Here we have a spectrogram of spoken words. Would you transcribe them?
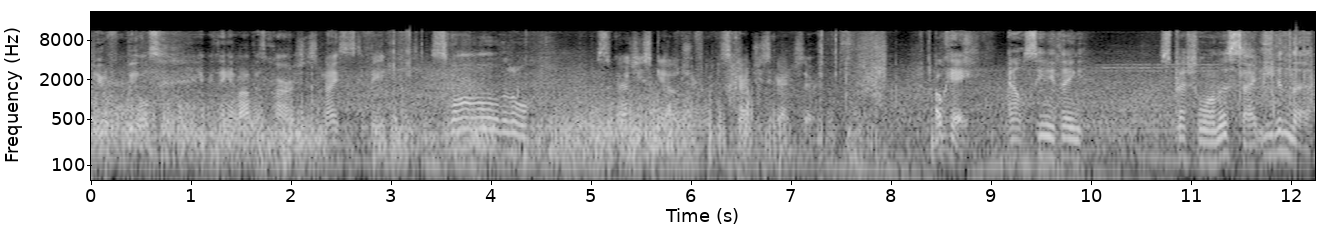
Beautiful wheels. Everything about this car is just nice as can be. Small little scratchy gouge. Scratchy scratch there. Okay, I don't see anything special on this side. Even the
